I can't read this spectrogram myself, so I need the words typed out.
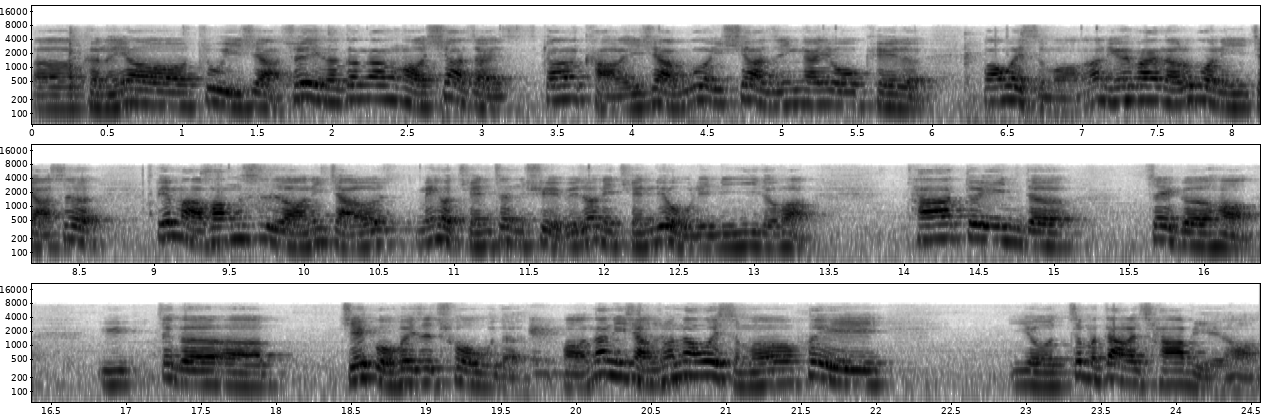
呃，可能要注意一下。所以呢，刚刚好下载，刚刚卡了一下，不过一下子应该就 OK 了，不知道为什么。那你会发现呢，如果你假设编码方式哦，你假如没有填正确，比如说你填六五零零一的话，它对应的这个哈与这个呃。结果会是错误的，哦，那你想说，那为什么会有这么大的差别哈？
